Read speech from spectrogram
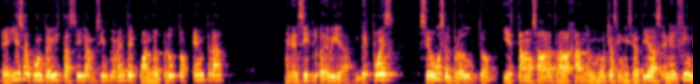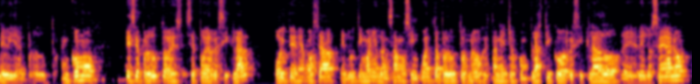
Eh, y eso desde el punto de vista simplemente cuando el producto entra en el ciclo de vida. Después se usa el producto y estamos ahora trabajando en muchas iniciativas en el fin de vida del producto, en cómo ese producto se puede reciclar. Hoy tenemos ya, el último año lanzamos 50 productos nuevos que están hechos con plástico reciclado eh, del océano.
